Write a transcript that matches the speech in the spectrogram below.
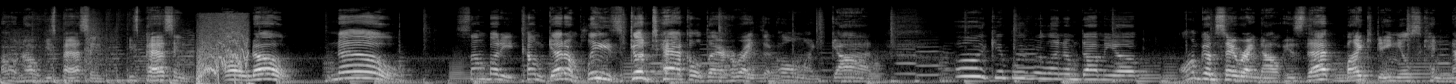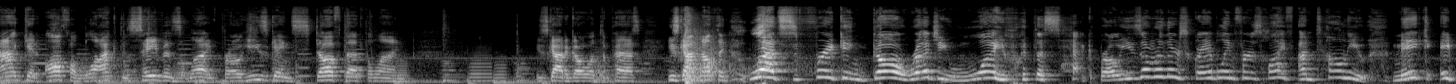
Oh, no. He's passing. He's passing. Oh, no. No. Somebody come get him, please. Good tackle there, right there. Oh my god. Oh, I can't believe we're letting him dot me up. All I'm gonna say right now is that Mike Daniels cannot get off a block to save his life, bro. He's getting stuffed at the line. He's got to go with the pass. He's got nothing. Let's freaking go. Reggie White with the sack, bro. He's over there scrambling for his life. I'm telling you, make a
